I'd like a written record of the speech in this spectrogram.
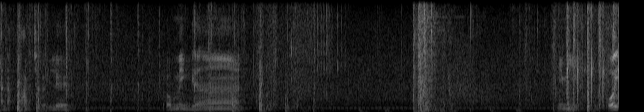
อันดับสามเฉยเลยโอ้ไม่เกิน ไม่มีโอ้ย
